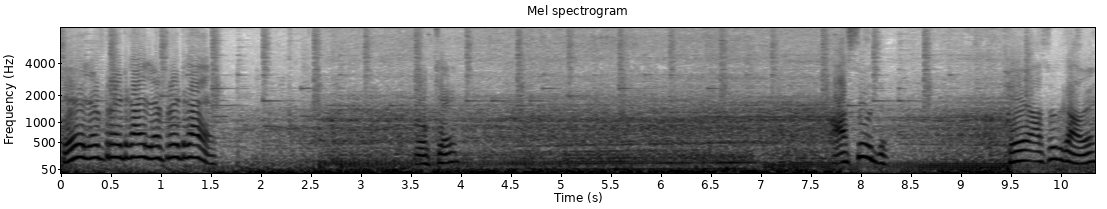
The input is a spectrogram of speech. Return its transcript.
हे लेफ्ट राईट काय? लेफ्ट राईट काय? ओके आसूद. हे आसूद गाव आहे.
